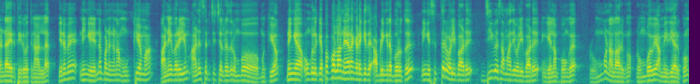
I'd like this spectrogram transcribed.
ரெண்டாயிரத்தி இருபத்தி நாலில். எனவே நீங்க என்ன பண்ணுங்கன்னா முக்கியமாக அனைவரையும் அனுசரித்து செல்றது ரொம்ப முக்கியம். நீங்க உங்களுக்கு எப்பப்போல்லாம் நேரம் கிடைக்குது அப்படிங்கிற பொறுத்து நீங்க சித்தர் வழிபாடு ஜீவ சமாதி வழிபாடு இங்கெல்லாம் போங்க. ரொம்ப நல்லா இருக்கும் ரொம்பவே அமைதியாக இருக்கும்.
